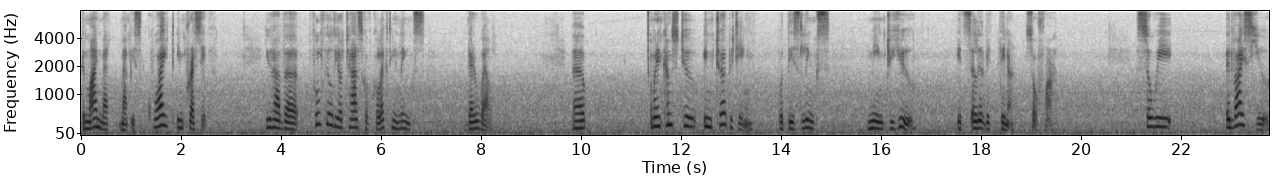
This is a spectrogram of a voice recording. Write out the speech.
the mind map, map is quite impressive. You have uh, fulfilled your task of collecting links very well. Uh, when it comes to interpreting what these links mean to you, it's a little bit thinner so far. So we advise you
